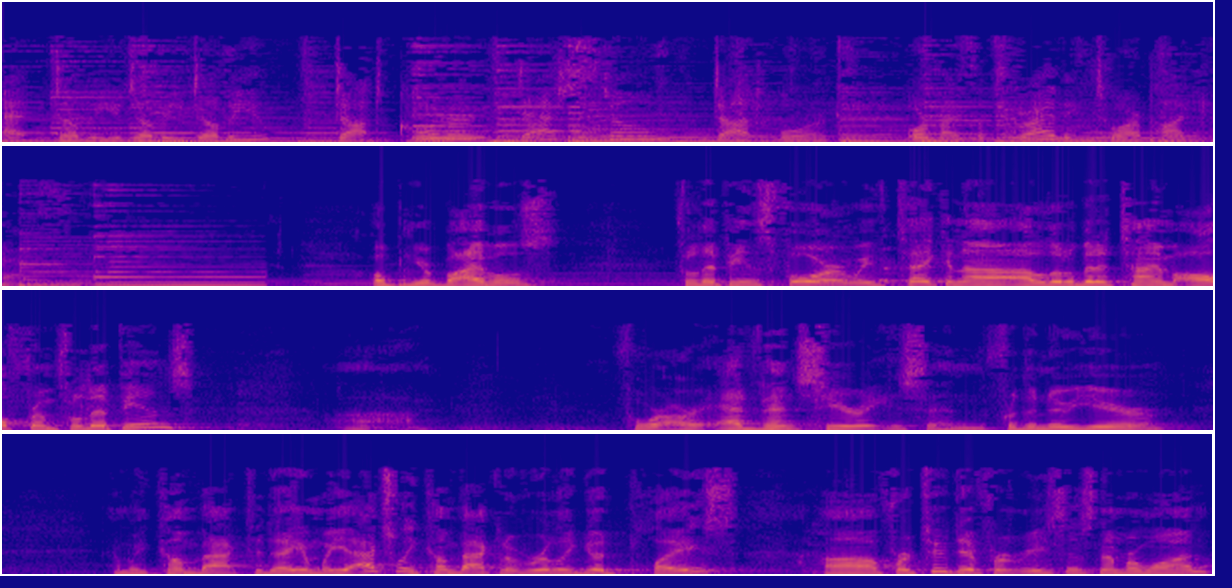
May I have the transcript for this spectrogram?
at www.corner-stone.org or by subscribing to our podcast. Open your Bibles, Philippians 4. We've taken a, a little bit of time off from Philippians uh, for our Advent series and for the new year. And we come back today and we actually come back in a really good place uh, for two different reasons. Number one,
